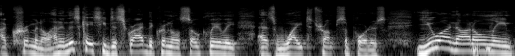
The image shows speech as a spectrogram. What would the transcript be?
a criminal, and in this case, he described the criminals so clearly as white Trump supporters, you are not only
